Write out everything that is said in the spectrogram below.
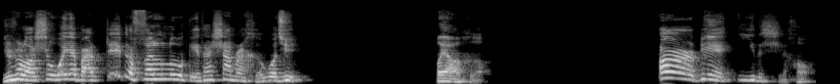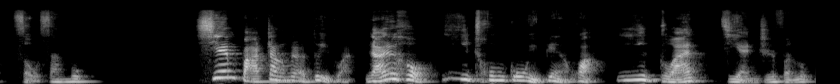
你说老师，我也把这个分录给它上面合过去，不要合。二变一的时候走三步。先把账面对转，然后一冲公允变化，一转减值分录，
